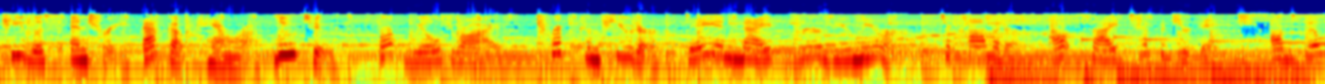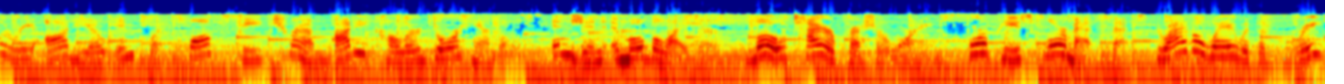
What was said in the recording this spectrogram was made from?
Keyless entry, backup camera, Bluetooth, front wheel drive, trip computer, day and night rear view mirror, tachometer, outside temperature gauge, auxiliary audio input, cloth seat trim, body color door handles, engine immobilizer, low tire pressure warning, four-piece floor mat set. Drive away with a great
